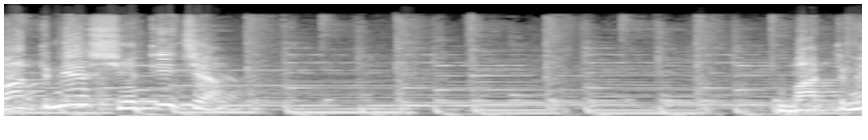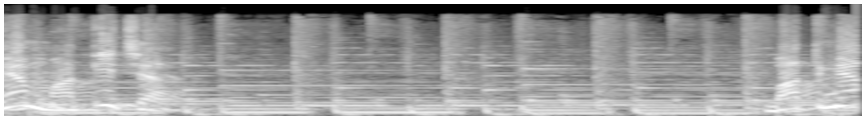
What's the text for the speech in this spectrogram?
बातम्या शेतीच्या बातम्या मातीच्या बातम्या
